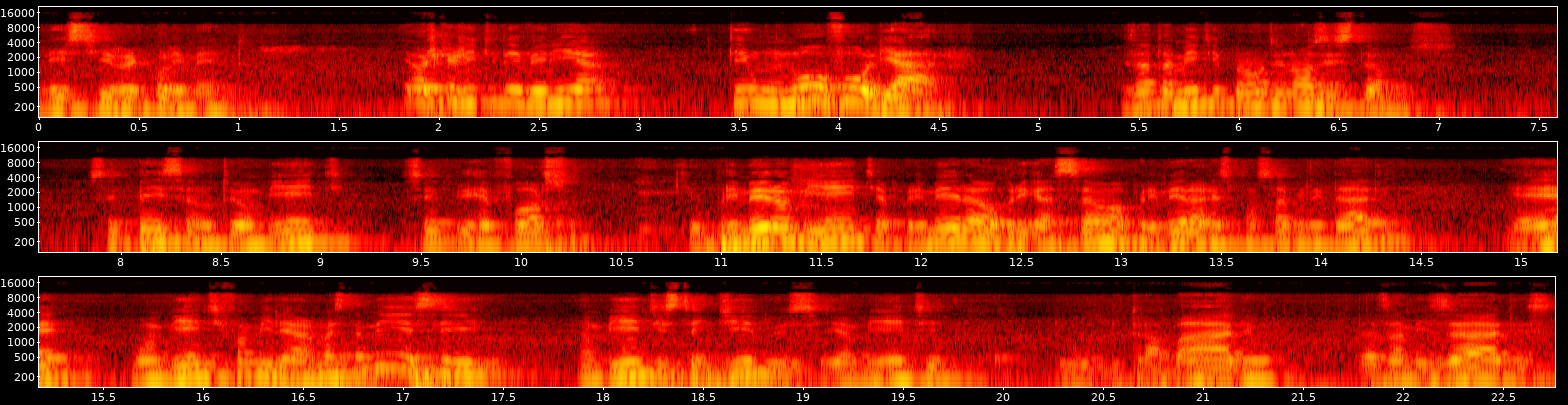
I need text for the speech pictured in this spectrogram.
nesse recolhimento? Eu acho que a gente deveria ter um novo olhar exatamente para onde nós estamos. Você pensa no teu ambiente, sempre reforço que o primeiro ambiente, a primeira obrigação, a primeira responsabilidade é o ambiente familiar, mas também esse ambiente estendido, esse ambiente do, do trabalho, das amizades,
